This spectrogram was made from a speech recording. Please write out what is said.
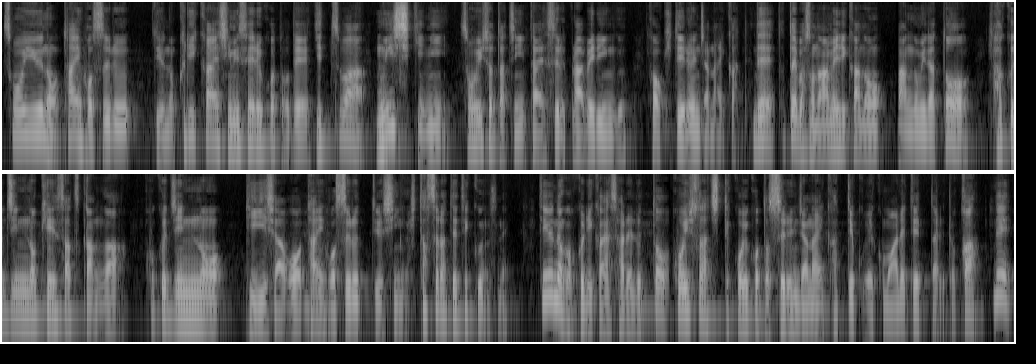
そういうのを逮捕するっていうのを繰り返し見せることで、実は無意識にそういう人たちに対するラベリングが起きてるんじゃないか。で、例えばそのアメリカの番組だと、白人の警察官が黒人の被疑者を逮捕するっていうシーンがひたすら出てくるんですね。っていうのが繰り返されると、こういう人たちってこういうことするんじゃないかっていう植え込まれてったりとか、で、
